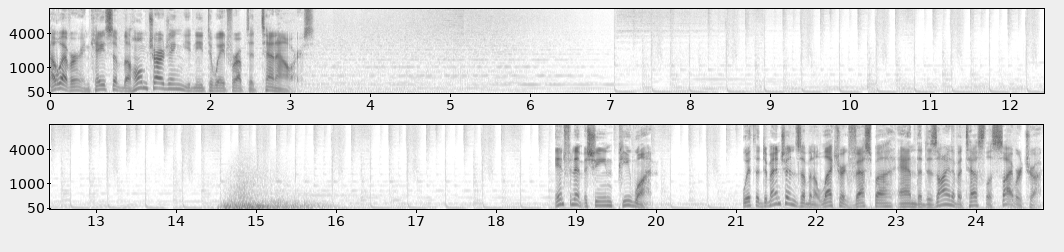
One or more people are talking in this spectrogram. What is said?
However, in case of the home charging, you'd need to wait for up to 10 hours. Infinite Machine P1 With the dimensions of an electric Vespa and the design of a Tesla Cybertruck,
